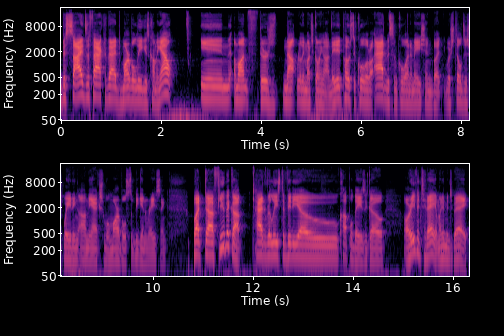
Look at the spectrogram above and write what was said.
besides the fact that Marble League is coming out in a month, there's not really much going on. They did post a cool little ad with some cool animation, but we're still just waiting on the actual marbles to begin racing. But uh, Fubica had released a video a couple days ago, or even today, it might have been today,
